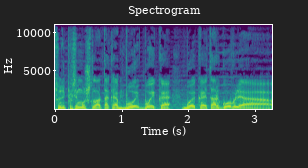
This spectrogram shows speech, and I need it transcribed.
судя по всему, шла такая бой, бойкая, бойкая торговля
